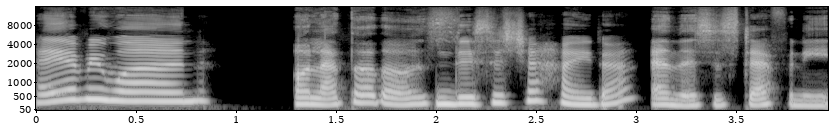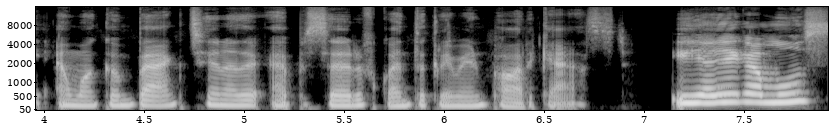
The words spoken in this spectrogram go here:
Hey everyone, Hola a todos. this is Shahaira and this is Stephanie, and welcome back to another episode of Cuento Crimen Podcast. y ya llegamos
